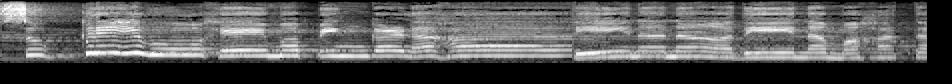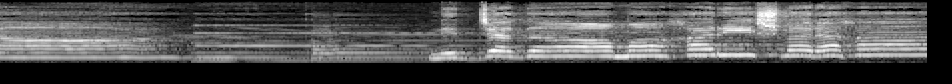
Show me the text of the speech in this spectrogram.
सुग्रीवो हेमपिङ्गळः तेन नादेन महता। निर्जगाम हरीश्वरः।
